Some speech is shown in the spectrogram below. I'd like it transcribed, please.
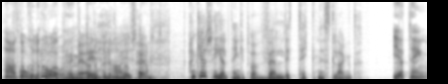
ja de kunde komma upp fordon högt. med, de kunde komma ja, upp högt. Han kanske helt enkelt var väldigt tekniskt lagd. Jag tänk,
